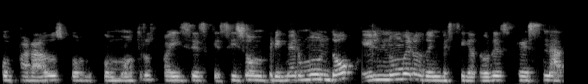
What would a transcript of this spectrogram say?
Comparados con, con, otros países que sí son primer mundo, el número de investigadores es nada,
